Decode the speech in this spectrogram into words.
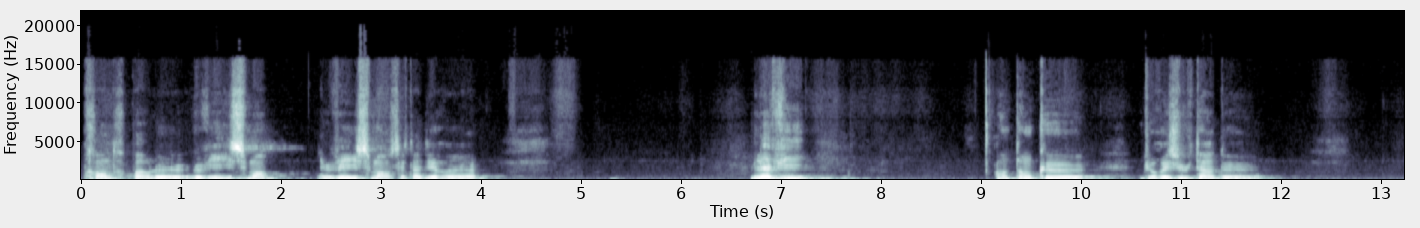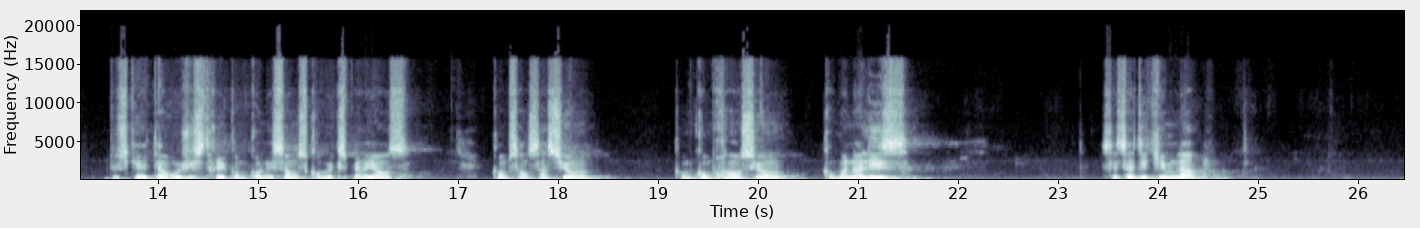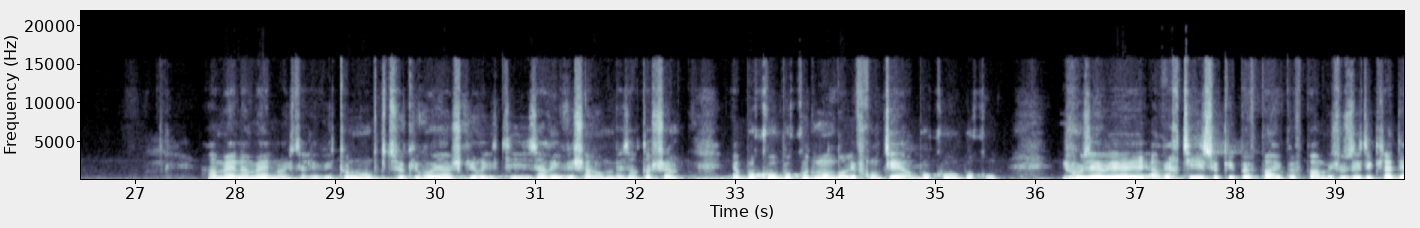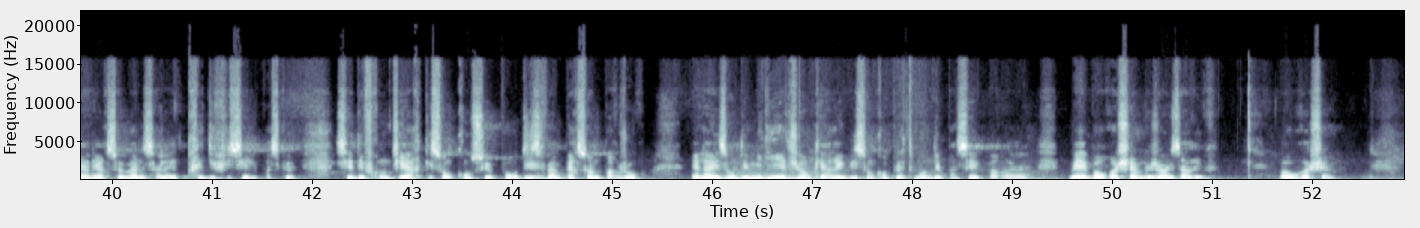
prendre par le, le vieillissement. Le vieillissement, c'est-à-dire euh, la vie en tant que du résultat de, de ce qui a été enregistré comme connaissance, comme expérience, comme sensation, comme compréhension, comme analyse. C'est sadikim-là. Amen, amen. Tout le monde, ceux qui voyagent, qui, arrivent, Shalom, Bezat. Il y a beaucoup, beaucoup de monde dans les frontières, beaucoup, beaucoup. Je vous avais averti, ceux qui ne peuvent pas, ils ne peuvent pas, mais je vous ai dit que la dernière semaine, ça allait être très difficile parce que c'est des frontières qui sont conçues pour 10, 20 personnes par jour. Et là, ils ont des milliers de gens qui arrivent, ils sont complètement dépassés par. euh, Mais bon, Hachem, les gens, ils arrivent. Hashem.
